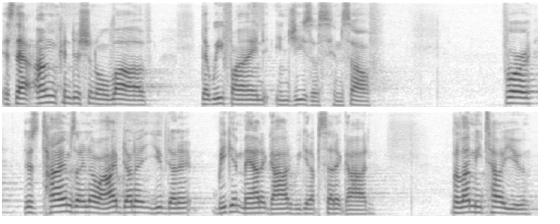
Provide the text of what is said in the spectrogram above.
It's that unconditional love that we find in Jesus himself. For there's times I know I've done it, you've done it. We get mad at God, we get upset at God. But let me tell you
